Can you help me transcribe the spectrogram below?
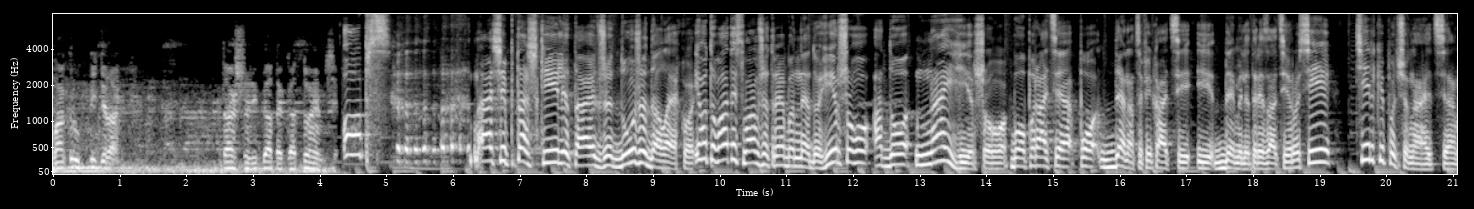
вокруг Питера. Так ребята, готовимся. Опс! Наші пташки літають вже дуже далеко, і готуватись вам вже треба не до гіршого, а до найгіршого. Бо операція по денацифікації і демілітаризації Росії тільки починається.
